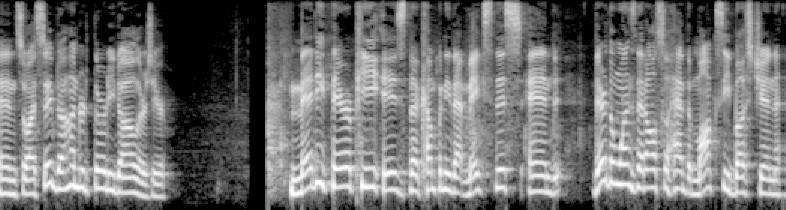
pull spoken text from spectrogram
And so I saved $130 here. Meditherapy is the company that makes this, and they're the ones that also had the Moxibustion,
